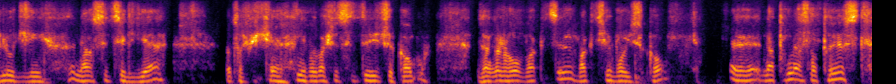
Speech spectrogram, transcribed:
ludzi na Sycylię to co oczywiście nie podoba się Sycylijczykom, zaangażował w akcję, w akcję wojsko. E, natomiast no, to jest,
